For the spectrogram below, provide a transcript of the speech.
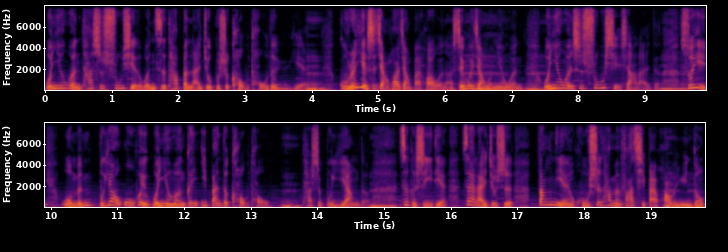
文言文它是书写的文字，它本来就不是口头的语言。嗯。古人也是讲话讲白话文啊，谁会讲文言文？文言文是书写下来的。嗯。所以我们不要误会文言文跟一般的口头，嗯，它是不一样的。嗯。这个是一点。再来就是当年胡适他们发起白话文运动，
